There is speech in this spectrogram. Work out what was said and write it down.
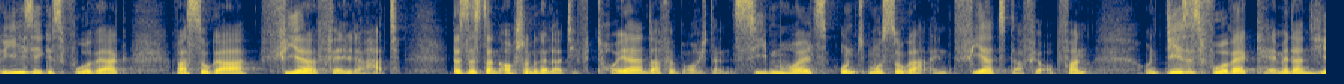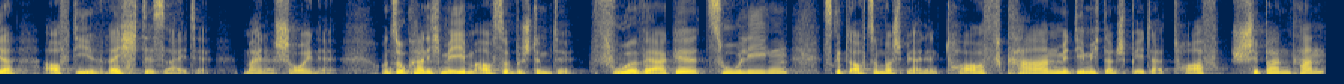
riesiges Fuhrwerk, was sogar vier Felder hat. Das ist dann auch schon relativ teuer, dafür brauche ich dann sieben Holz und muss sogar ein Pferd dafür opfern. Und dieses Fuhrwerk käme dann hier auf die rechte Seite meiner Scheune. Und so kann ich mir eben auch so bestimmte Fuhrwerke zulegen. Es gibt auch zum Beispiel einen Torfkahn, mit dem ich dann später Torf schippern kann.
